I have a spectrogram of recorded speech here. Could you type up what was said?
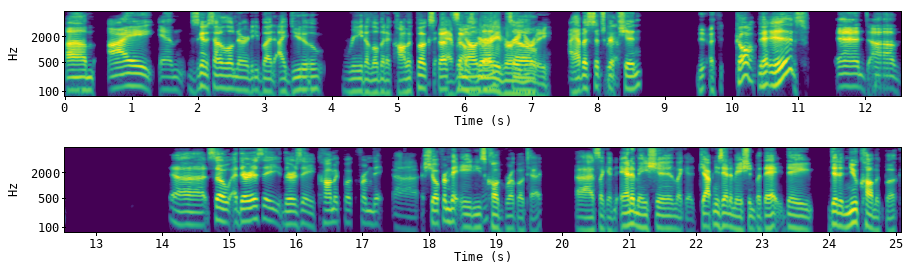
um, I am. This is going to sound a little nerdy, but I do read a little bit of comic books That every now and very, then. very So nerdy. I have a subscription. Yeah, go. It is. And um uh so uh, there is a there's a comic book from the uh show from the 80s called Robotech. Uh it's like an animation, like a Japanese animation, but they they did a new comic book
